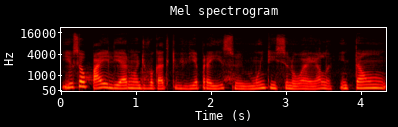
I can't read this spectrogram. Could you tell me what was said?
E o seu pai, ele era um advogado que vivia para isso e muito ensinou a ela. Então,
